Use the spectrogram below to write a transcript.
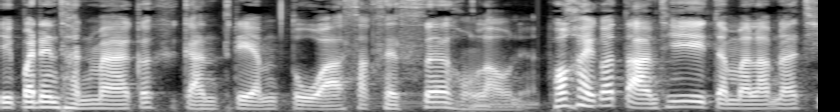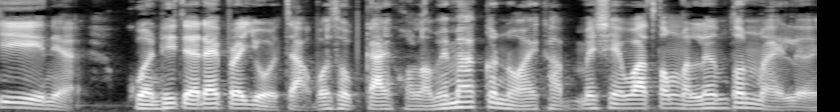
อีกประเด็นถัดมาก็คือการเตรียมตัว successor ของเราเนี่ย เพราะใครก็ตามที่จะมารับหน้าที่เนี่ย ควรที่จะได้ประโยชน์จากประสบการณ์ของเราไม่มากก็น้อยครับ ไม่ใช่ว่าต้องมาเริ่มต้นใหม่เลย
